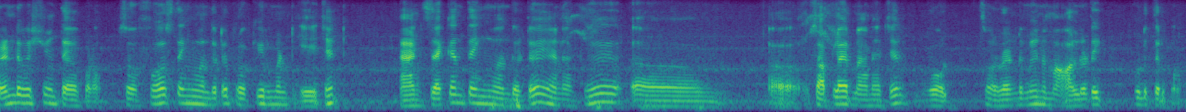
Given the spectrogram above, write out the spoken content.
ரெண்டு விஷயம் தேவைப்படும். ஸோ ஃபர்ஸ்ட் திங் வந்துட்டு procurement agent and second thing வந்துட்டு எனக்கு சப்ளையர் மேனேஜர் ரோல் ஸோ ரெண்டுமே நம்ம ஆல்ரெடி கொடுத்துருக்கோம்.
